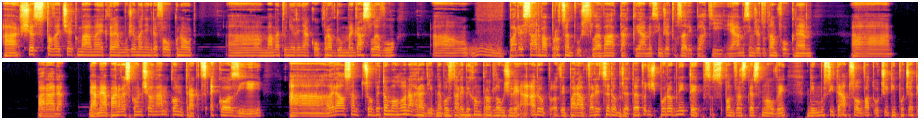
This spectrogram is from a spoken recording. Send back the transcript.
A šest stoveček máme, které můžeme někde fouknout. Uh, máme tu někde nějakou opravdu mega slevu, Uh, 52% už sleva, tak já myslím, že to se vyplatí. Já myslím, že to tam fouknem. Uh, paráda. Dámy a pánové, skončil nám kontrakt s Ekozí a hledal jsem, co by to mohlo nahradit, nebo zdali bychom prodloužili a Adobe vypadá velice dobře. To je totiž podobný typ sponzorské smlouvy, kdy musíte absolvovat určitý počet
